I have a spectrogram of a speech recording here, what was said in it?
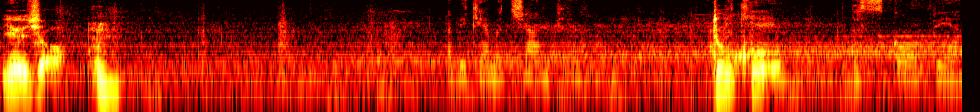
usual. I became a champion. The scorpion.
